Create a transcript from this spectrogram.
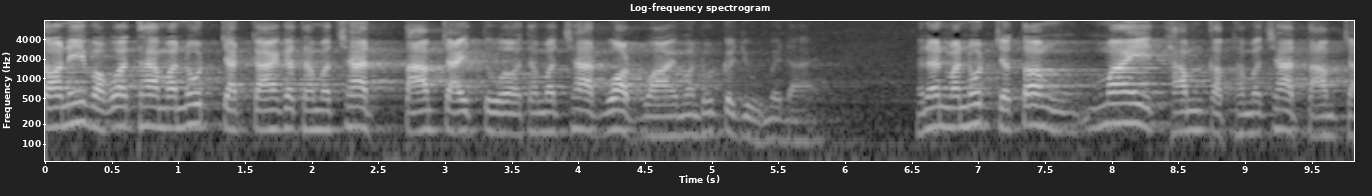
ตอนนี้บอกว่าถ้ามนุษย์จัดการกับธรรมชาติตามใจตัวธรรมชาติวอดวาย มนุษย์ก็อยู่ไม่ได้ดังนั้นมนุษย์จะต้องไม่ทำกับธรรมชาติตามใจ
